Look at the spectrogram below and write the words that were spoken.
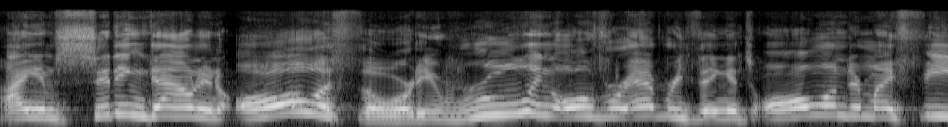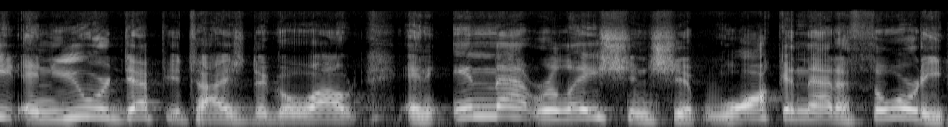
I am sitting down in all authority, ruling over everything. It's all under my feet, and you are deputized to go out and in that relationship walk in that authority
